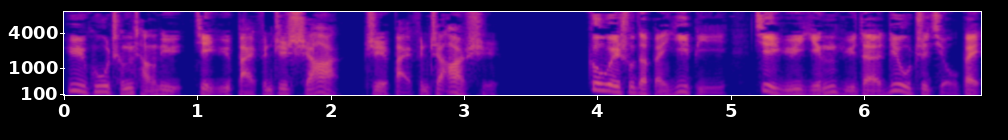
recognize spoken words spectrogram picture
预估成长率介于百分之十二至百分之二十，个位数的本益比介于盈余的六至九倍，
